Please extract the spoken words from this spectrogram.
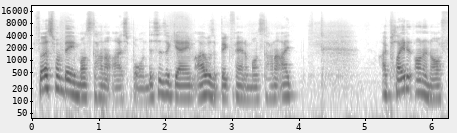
First one being Monster Hunter Iceborne. This is a game I was a big fan of Monster Hunter. I I played it on and off.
